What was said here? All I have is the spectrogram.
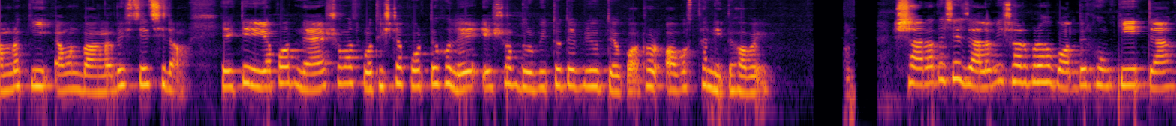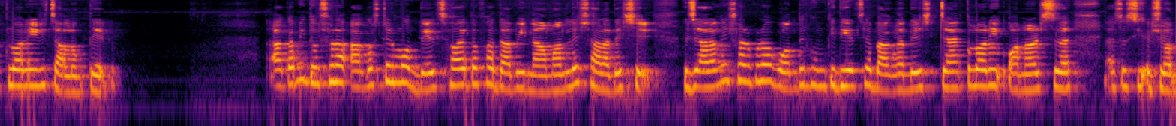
আমরা কি এমন বাংলাদেশ চেয়েছিলাম? একটি নিরাপদ ন্যায় সমাজ প্রতিষ্ঠা করতে হলে এসব দুর্বৃত্তদের বিরুদ্ধে কঠোর অবস্থান নিতে হবে। সারা দেশে জ্বালানি সরবরাহ বন্ধের হুমকি, ট্যাঙ্ক লরির চালকদের। আগামী দোসরা আগস্টের মধ্যে ছয় দফা দাবি না মানলে সারা দেশে জ্বালানি সরবরাহ বন্ধের হুমকি দিয়েছে Bangladesh tank lorry owners association.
